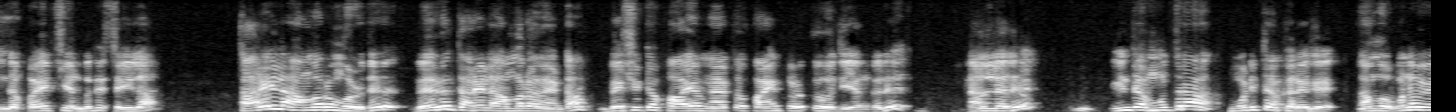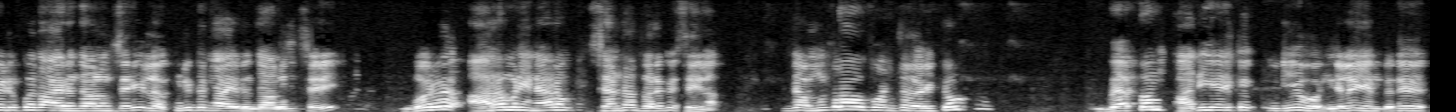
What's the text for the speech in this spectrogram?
இந்த பயிற்சி என்பது செய்யலாம். தரையில அமரும் பொழுது வெறும் தரையில அமர வேண்டாம். பெட்ஷீட்டோ பாயோ மேட்டோ பயன்படுத்துவது என்பது நல்லது. இந்த முத்ரா முடித்த பிறகு நம்ம உணவு எடுப்பதா இருந்தாலும் சரி இல்ல குளிப்பதா இருந்தாலும் சரி ஒரு அரை மணி நேரம் சென்ற பிறகு செய்யலாம். இந்த முத்ராவை பொறுத்த வரைக்கும் வெப்பம் அதிகரிக்கக்கூடிய ஒரு நிலை என்பது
